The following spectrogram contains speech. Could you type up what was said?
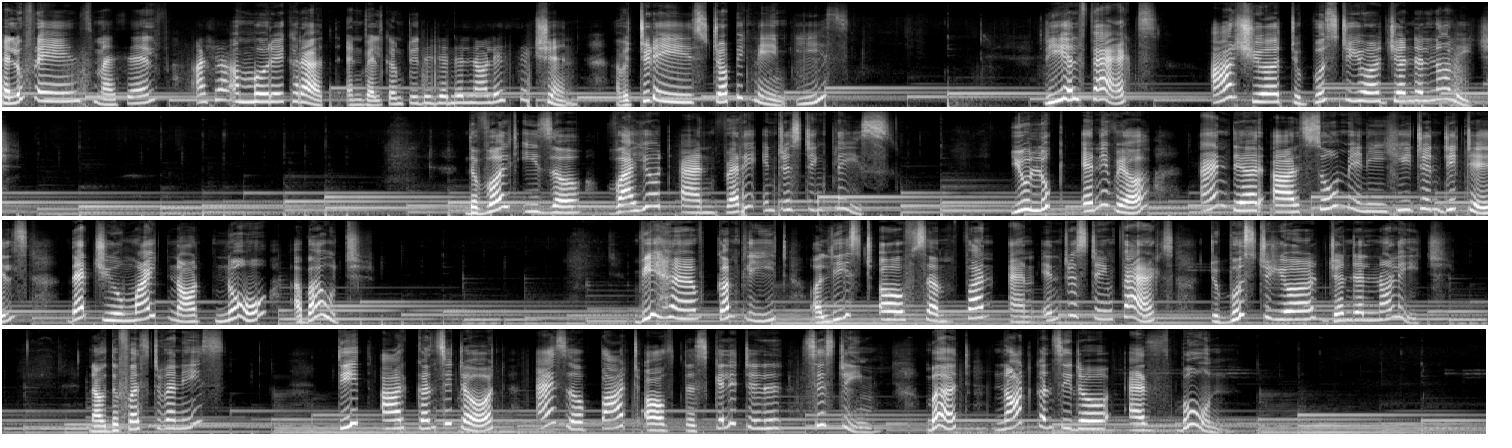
Hello friends, myself Asha Ambore Kharat and welcome to the general knowledge section. Our today's topic name is Real facts are sure to boost your general knowledge. The world is a wide and very interesting place. You look anywhere and there are so many hidden details that you might not know about. We have complete a list of some fun and interesting facts to boost your general knowledge. Now the first one is teeth are considered as a part of the skeletal system but not considered as bone.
